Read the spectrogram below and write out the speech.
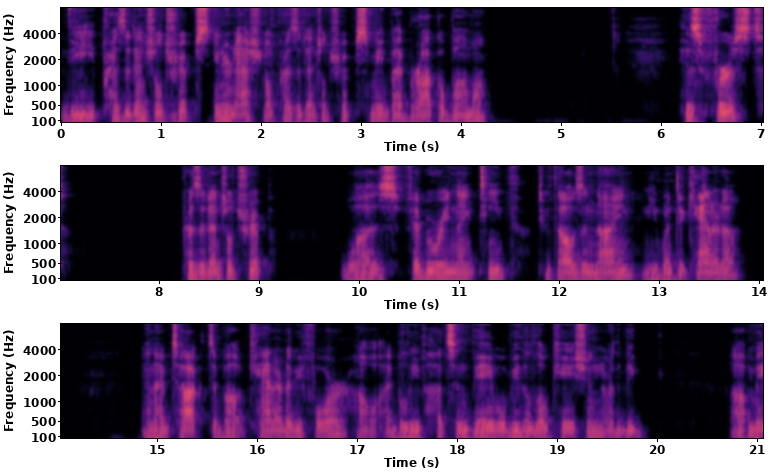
the presidential trips, international presidential trips made by Barack Obama, his first presidential trip was February 19th, 2009, and he went to Canada and I've talked about Canada before, how I believe Hudson Bay will be the location or the big, uh, ma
